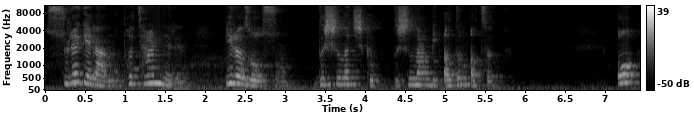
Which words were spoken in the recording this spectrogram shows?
süre gelen bu paternlerin biraz olsun dışına çıkıp dışından bir adım atıp o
